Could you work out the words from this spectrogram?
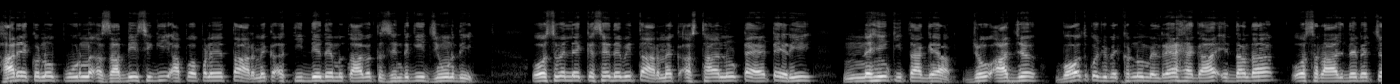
ਹਰ ਇੱਕ ਨੂੰ ਪੂਰਨ ਆਜ਼ਾਦੀ ਸੀਗੀ ਆਪੋ ਆਪਣੇ ਧਾਰਮਿਕ ਅਕੀਦੇ ਦੇ ਮੁਤਾਬਕ ਜ਼ਿੰਦਗੀ ਜਿਉਣ ਦੀ। ਉਸ ਵੇਲੇ ਕਿਸੇ ਦੇ ਵੀ ਧਾਰਮਿਕ ਅਸਥਾਨ ਨੂੰ ਢਹਿ ਢੇਰੀ ਨਹੀਂ ਕੀਤਾ ਗਿਆ, ਜੋ ਅੱਜ ਬਹੁਤ ਕੁਝ ਵੇਖਣ ਨੂੰ ਮਿਲ ਰਿਹਾ ਹੈਗਾ। ਇਦਾਂ ਦਾ ਉਸ ਰਾਜ ਦੇ ਵਿੱਚ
